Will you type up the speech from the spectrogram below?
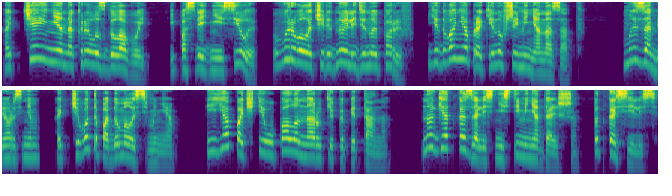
Отчаяние накрыло с головой, и последние силы вырвал очередной ледяной порыв, едва не опрокинувший меня назад. Мы замерзнем, отчего-то подумалось мне и я почти упала на руки капитана. Ноги отказались нести меня дальше, подкосились.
